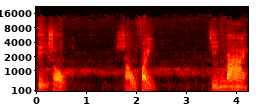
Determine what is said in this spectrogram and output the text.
Tỷ số 6,932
